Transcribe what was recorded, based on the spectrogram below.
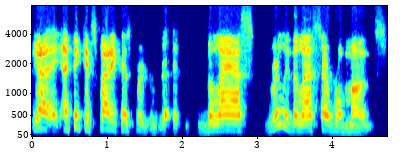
yeah. I- think it's funny because for the last, really, the last several months,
